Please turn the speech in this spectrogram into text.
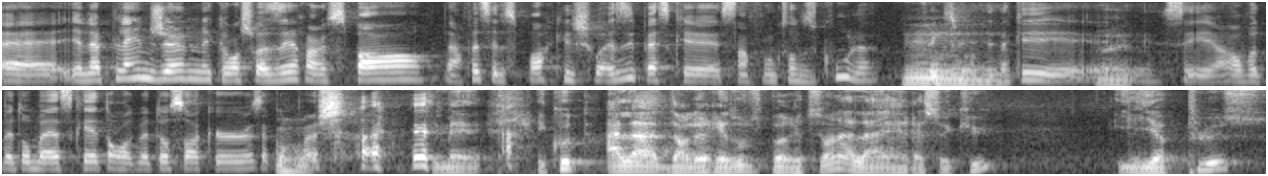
euh, il y en a plein de jeunes qui vont choisir un sport. Ben, en fait, c'est le sport qu'ils choisissent parce que c'est en fonction du coût. Là. Effectivement. Euh, OK, c'est, on va te mettre au basket, on va te mettre au soccer, ça coûte Mhm. pas cher. Mais écoute, à la, dans le réseau du sport étudiant, à la RSEQ, il y a plus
